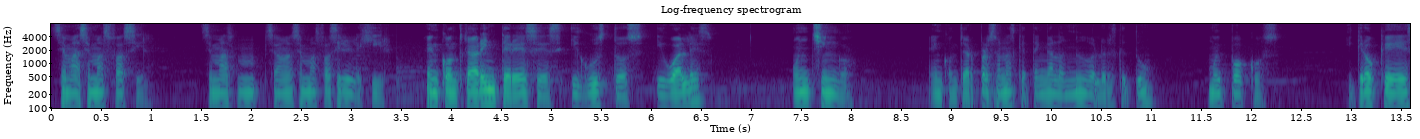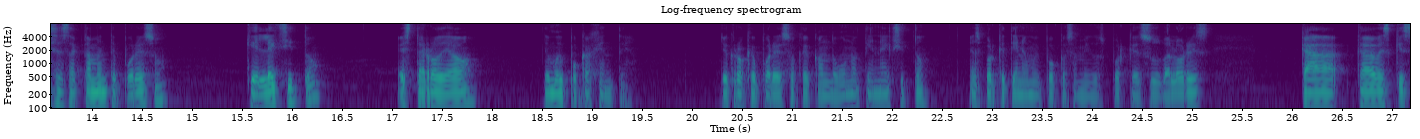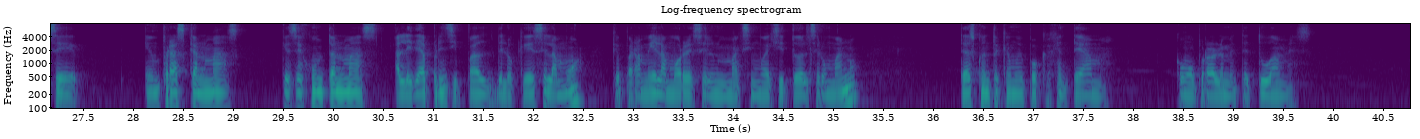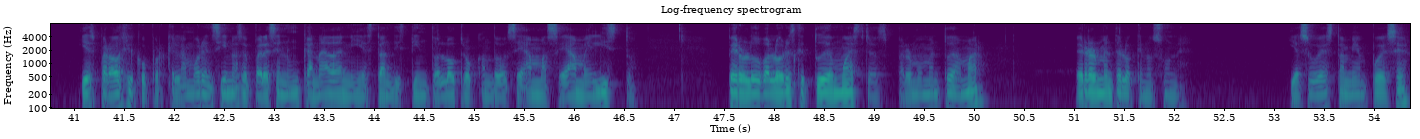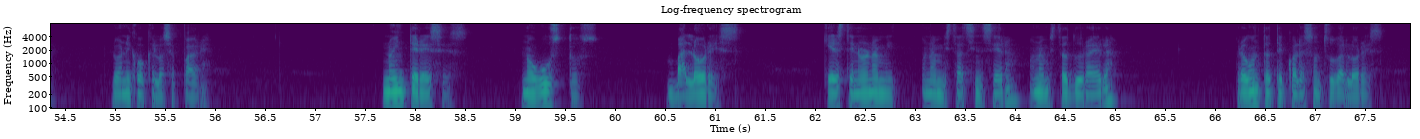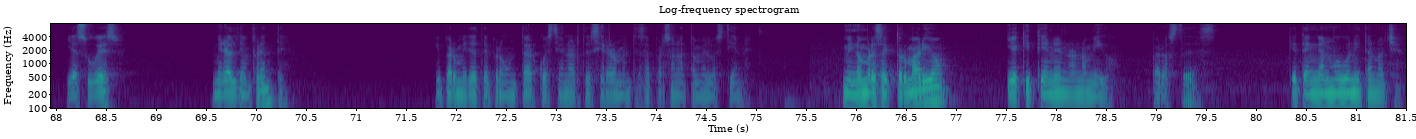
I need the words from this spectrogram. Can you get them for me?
se me hace más fácil. Se me, se me hace más fácil elegir. Encontrar intereses y gustos iguales, un chingo. Encontrar personas que tengan los mismos valores que tú, muy pocos. Y creo que es exactamente por eso que el éxito está rodeado de muy poca gente. Yo creo que por eso que cuando uno tiene éxito es porque tiene muy pocos amigos, porque sus valores cada, cada vez que se enfrascan más, que se juntan más a la idea principal de lo que es el amor, que para mí el amor es el máximo éxito del ser humano, te das cuenta que muy poca gente ama, como probablemente tú ames. Y es paradójico porque el amor en sí no se parece nunca a nada ni es tan distinto al otro. Cuando se ama, se ama y listo pero los valores que tú demuestras para el momento de amar es realmente lo que nos une. Y a su vez también puede ser lo único que lo separe. No intereses, no gustos, valores. ¿Quieres tener una, amistad sincera, una amistad duradera? Pregúntate cuáles son tus valores y a su vez mira al de enfrente y permítete preguntar, cuestionarte si realmente esa persona también los tiene. Mi nombre es Héctor Mario y aquí tienen un amigo para ustedes. Que tengan muy bonita noche.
